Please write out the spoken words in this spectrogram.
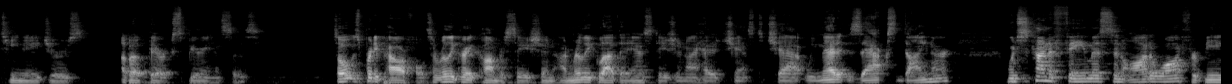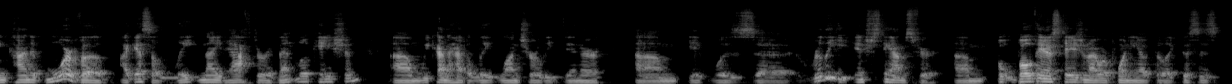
teenagers about their experiences. So it was pretty powerful. It's a really great conversation. I'm really glad that Anastasiia and I had a chance to chat. We met at Zak's Diner, which is kind of famous in Ottawa for being kind of more of a, I guess, a late night after event location. Um, we kind of had a late lunch, early dinner. Um, it was a really interesting atmosphere. Um, but both Anastasiia and I were pointing out that like this is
